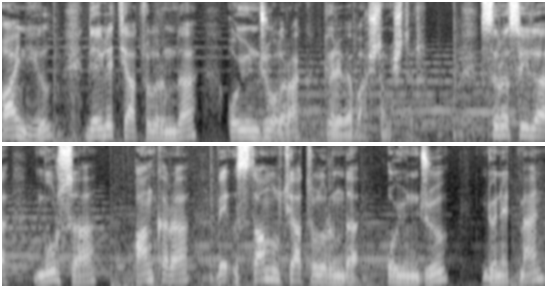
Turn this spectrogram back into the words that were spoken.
aynı yıl devlet tiyatrolarında oyuncu olarak göreve başlamıştır. Sırasıyla Bursa, Ankara ve İstanbul tiyatrolarında oyuncu, yönetmen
